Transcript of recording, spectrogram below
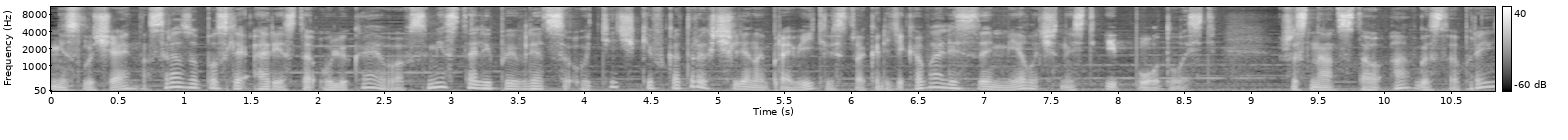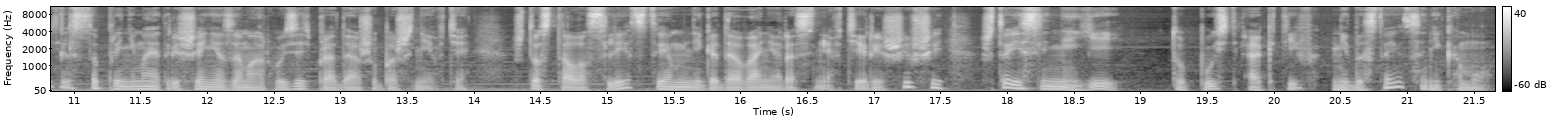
Не случайно, сразу после ареста Улюкаева в СМИ стали появляться утечки, в которых члены правительства критиковались за мелочность и подлость. 16 августа правительство принимает решение заморозить продажу Башнефти, что стало следствием негодования Роснефти, решившей, что если не ей, то пусть актив не достается никому.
